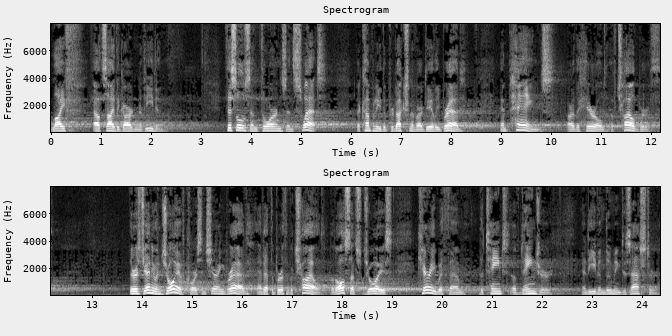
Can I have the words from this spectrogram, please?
life outside the Garden of Eden. Thistles and thorns and sweat accompany the production of our daily bread, and pangs are the herald of childbirth. There is genuine joy, of course, in sharing bread and at the birth of a child, but all such joys carry with them the taint of danger and even looming disaster.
